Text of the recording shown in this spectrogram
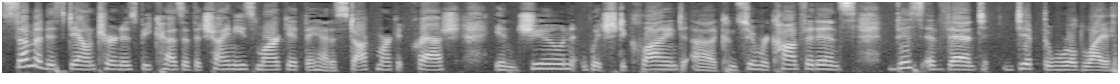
Some of this downturn is because of the Chinese market. They had a stock market crash in June, which declined uh, consumer confidence. This event dipped the worldwide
